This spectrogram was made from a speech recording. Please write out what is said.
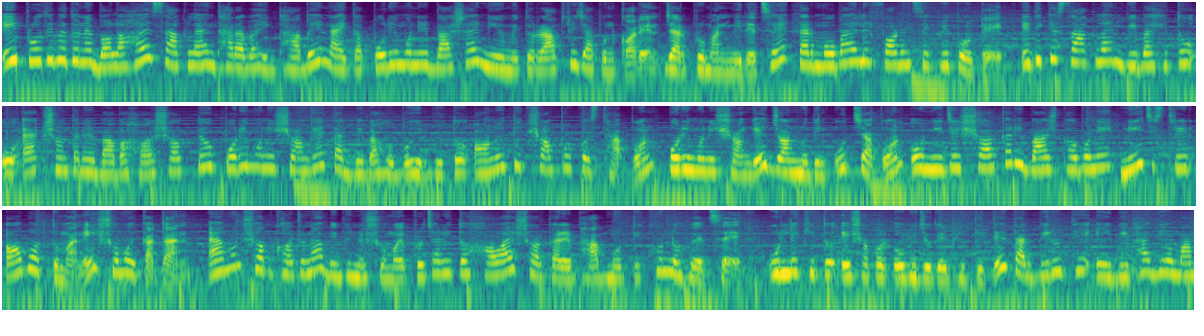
এই প্রতিবেদনে বলা হয় সাকলাইন ধারাবাহিকভাবে নায়িকা পরিমণির বাসায় নিয়মিত রাত্রি যাপন করেন, যার প্রমাণ মিলেছে তার মোবাইলের ফরেন্সিক রিপোর্টে। এদিকে সাকলাইন বিবাহিত ও এক সন্তানের বাবা হওয়া সত্ত্বেও পরিমণির সঙ্গে তার বিবাহ বহির্ভূত অনৈতিক সম্পর্ক স্থাপন পরিমণির সঙ্গে জন্মদিন উদযাপন ও নিজের সরকারি বাসভবনে নিজ স্ত্রীর অবর্তমানে সময় কাটান। এমন সব ঘটনা বিভিন্ন সময়ে প্রচারিত হওয়ায় সরকারের ভাবমূর্তি ক্ষুণ্ণ হয়েছে। উল্লেখিত এ সকল অভিযোগের ভিত্তিতে তার বিরুদ্ধে এই বিভাগীয় মামলা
